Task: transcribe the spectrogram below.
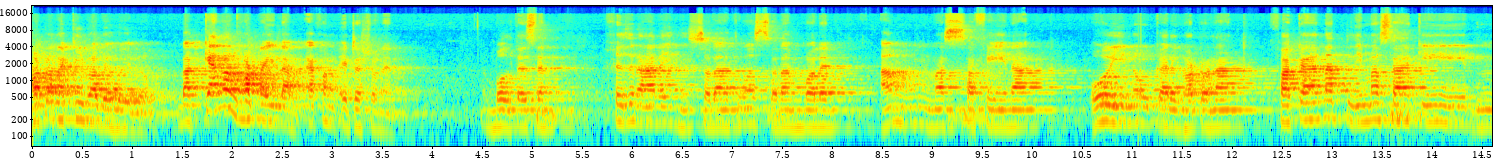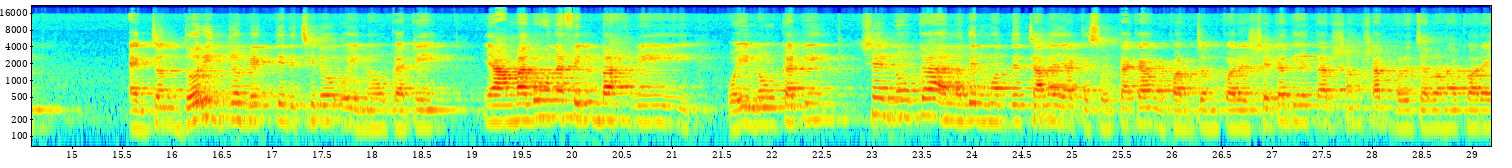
ঘটনা কীভাবে হইল বা কেন ঘটাইলাম, এখন এটা শোনেন। বলতেছেন, খেজর আলাইহিসসালাম বলেন, আম্মা সাফিনা, ওই নৌকার ঘটনা, ফাকানাত লিমাসাকিন। একজন দরিদ্র ব্যক্তির ছিল ওই নৌকাটি, ইয়ামালুনা ফিল বাহরি। ওই নৌকাটি সে নৌকা নদীর মধ্যে চালাইয়া কিছু টাকা উপার্জন করে সেটা দিয়ে তার সংসার পরিচালনা করে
